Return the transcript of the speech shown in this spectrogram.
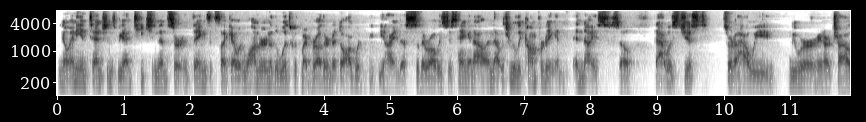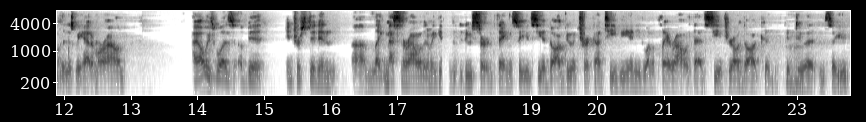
you know, any intentions behind teaching them certain things. It's like I would wander into the woods with my brother and a dog would be behind us. So they were always just hanging out and that was really comforting and, and nice. So that was just sort of how we, we were in our childhood as we had them around. I always was a bit interested in um, like messing around with them and getting them to do certain things. So you'd see a dog do a trick on TV and you'd want to play around with that and see if your own dog could, could mm-hmm. do it. And so you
